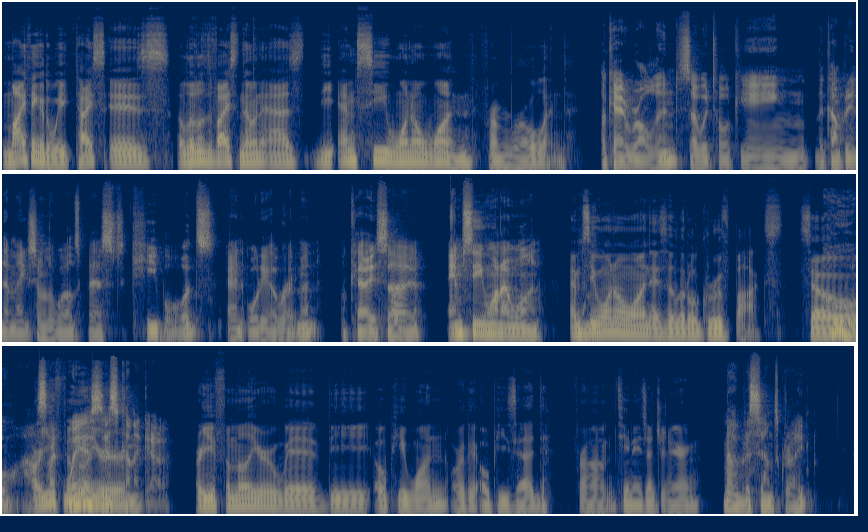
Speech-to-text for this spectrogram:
my thing of the week, Tice, is a little device known as the MC101 from Roland. Okay, Roland. So we're talking the company that makes some of the world's best keyboards and audio Right. equipment. Okay, so Right. MC 101. MC101 is a little groove box. So, Ooh, are you like, familiar? where's this going to go? Are you familiar with the OP1 or the OPZ from Teenage Engineering? No, but it sounds great.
